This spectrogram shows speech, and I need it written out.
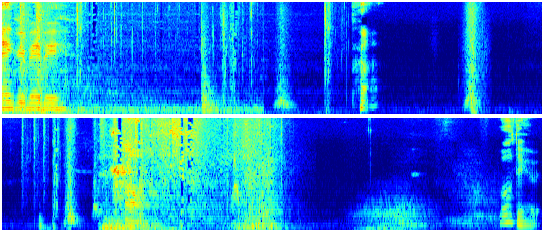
Angry baby. Damn it.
